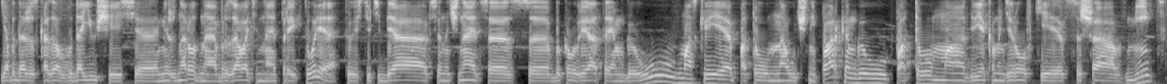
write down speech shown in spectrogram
я бы даже сказал, выдающаяся международная образовательная траектория. То есть у тебя все начинается с бакалавриата МГУ в Москве, потом научный парк МГУ, потом э, две командировки в США в МИД,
